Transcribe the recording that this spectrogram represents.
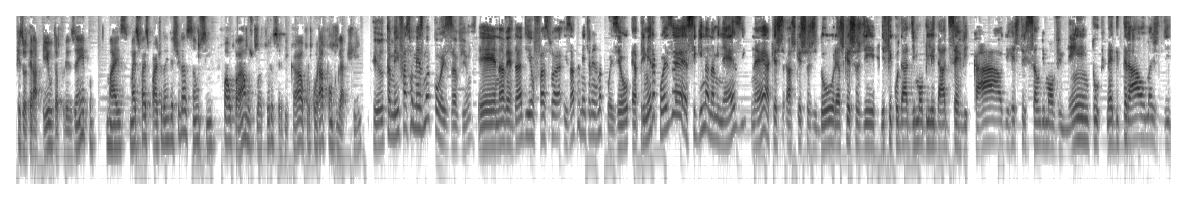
fisioterapeuta, por exemplo, mas, mas faz parte da investigação, sim. Palpar a musculatura cervical, procurar ponto gatilho. Eu também faço a mesma coisa, viu? É, na verdade, eu faço a, exatamente a mesma coisa. Eu, a primeira coisa é seguir na anamnese, né? Que, as queixas de dor, as queixas de dificuldade de mobilidade cervical, de restrição de movimento, né? De traumas, de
